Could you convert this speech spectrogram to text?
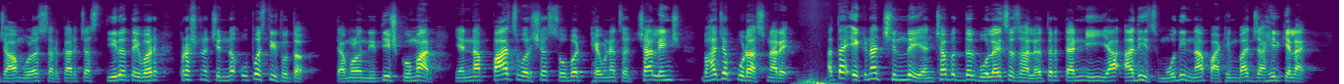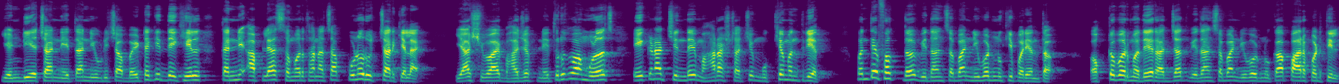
ज्यामुळं सरकारच्या स्थिरतेवर प्रश्नचिन्ह उपस्थित होतं. त्यामुळं नितीश कुमार यांना पाच वर्ष सोबत ठेवण्याचं चॅलेंज भाजप पुढे असणार. आहे आता एकनाथ शिंदे यांच्याबद्दल बोलायचं झालं तर त्यांनी या आधीच मोदींना पाठिंबा जाहीर केलाय. एनडीएच्या नेता निवडीच्या बैठकीत देखील त्यांनी आपल्या समर्थनाचा पुनरुच्चार केलाय. याशिवाय भाजप नेतृत्वामुळेच एकनाथ शिंदे महाराष्ट्राचे मुख्यमंत्री आहेत. पण ते फक्त विधानसभा निवडणुकीपर्यंत. ऑक्टोबरमध्ये राज्यात विधानसभा निवडणुका पार पडतील.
